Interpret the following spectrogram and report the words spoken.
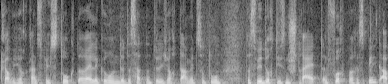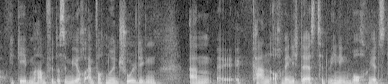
glaube ich, auch ganz viel strukturelle Gründe. Das hat natürlich auch damit zu tun, dass wir durch diesen Streit ein furchtbares Bild abgegeben haben, für das ich mich auch einfach nur entschuldigen ähm, äh, kann, auch wenn ich da erst seit wenigen Wochen jetzt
